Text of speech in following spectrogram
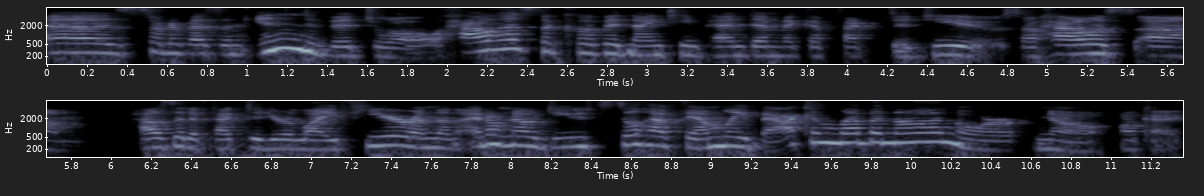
as sort of as an individual, how has the COVID nineteen pandemic affected you? So how has um, how's it affected your life here? And then I don't know, do you still have family back in Lebanon or no? Okay,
